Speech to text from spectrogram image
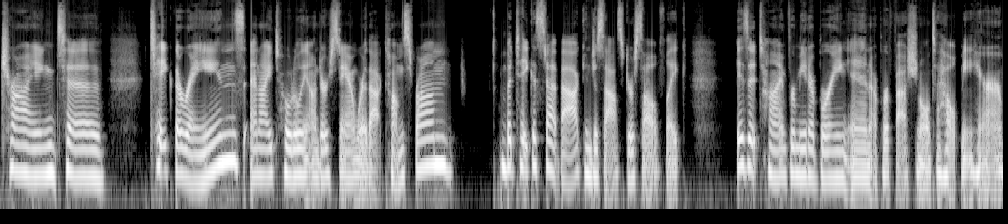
trying to take the reins. And I totally understand where that comes from. But take a step back and just ask yourself, like, is it time for me to bring in a professional to help me here?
